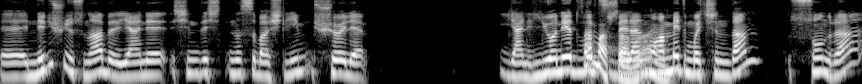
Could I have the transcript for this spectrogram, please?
E, ne düşünüyorsun abi? Yani şimdi nasıl başlayayım? Şöyle yani Leon Edwards Belal aynen. Muhammed maçından sonra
